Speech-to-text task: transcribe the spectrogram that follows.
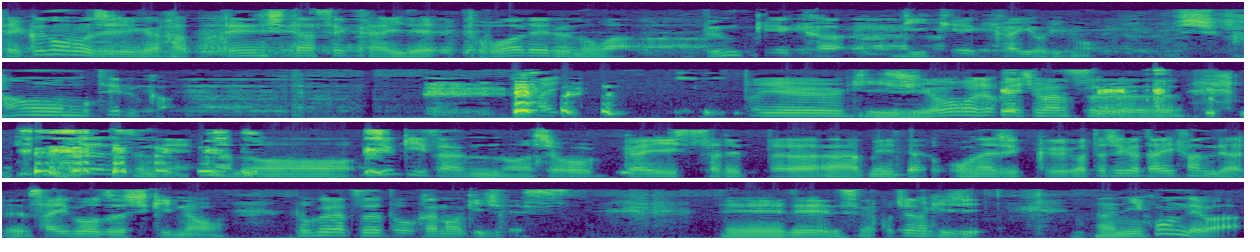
テクノロジーが発展した世界で問われるのは文系か理系かよりも主観を持てるかはい。という記事をご紹介します。こちらですね、あの、ゆきさんの紹介されたメディアと同じく、私が大ファンであるサイボーズ式の6月10日の記事です。えーでですね、こちらの記事。日本では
